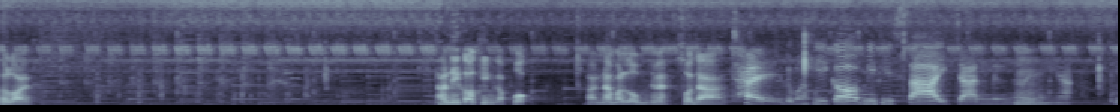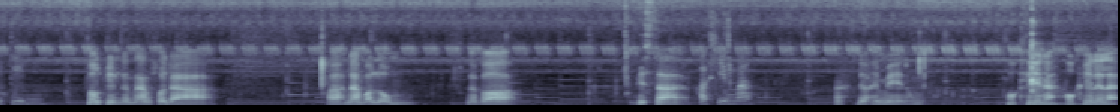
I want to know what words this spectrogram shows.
อร่อย ท่านี้ก็กินกับพวกอ่าน้ำอัดลมใช่ไหมโซดา ใช่หรือบางทีก็มีพิซซ่าอีกจานหนึ่งอะไรอืมอย่างเงี้ยที่กิน ต้องกินกับน้ำโซดาอ่าน้ำอัดลมแล้วก็พิซซ่า ขอชิมบ้างอะเดี๋ยวให้เมย์น้อง โอเคนะ โอเคเลยแหละ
